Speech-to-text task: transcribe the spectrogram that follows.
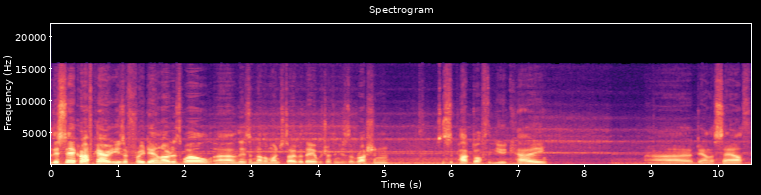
this aircraft carrier is a free download as well. Uh, there's another one just over there which I think is the Russian. So this is parked off the UK. Uh, down the south.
